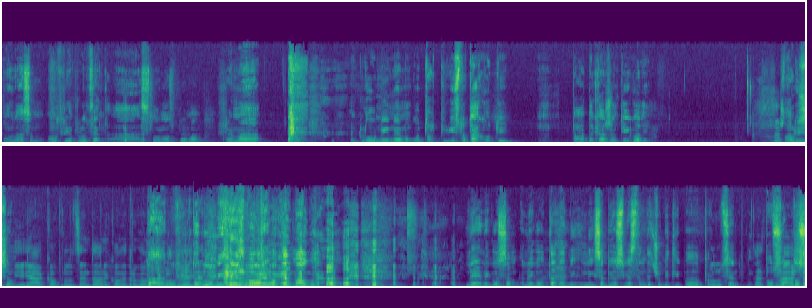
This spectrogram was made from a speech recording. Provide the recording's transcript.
Onda sam otkrio producenta, a sklonost prema, prema glumi ne mogu, to, isto tako, ti, pa da kažem ti godina. Zašto Ali bi sam- ja kao producent dao nekome drugom Da, da, glumi? da glumi, zbog kad mogu. Ne, nego sam, nego tada ni- nisam bio svjestan da ću biti uh, producent. A, To se, to, se,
